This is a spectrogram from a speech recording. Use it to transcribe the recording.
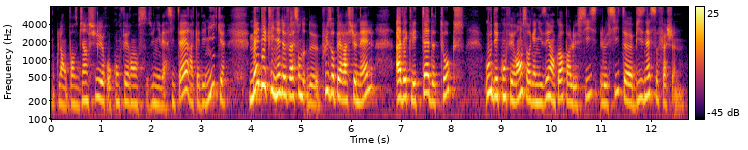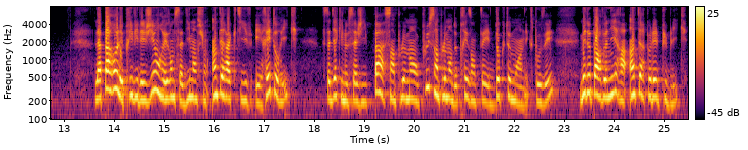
donc là, on pense bien sûr aux conférences universitaires, académiques, mais déclinées de façon de, plus opérationnelle avec les TED Talks ou des conférences organisées encore par le, le site euh, Business of Fashion. La parole est privilégiée en raison de sa dimension interactive et rhétorique, c'est-à-dire qu'il ne s'agit pas simplement ou plus simplement de présenter doctement un exposé, mais de parvenir à interpeller le public,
